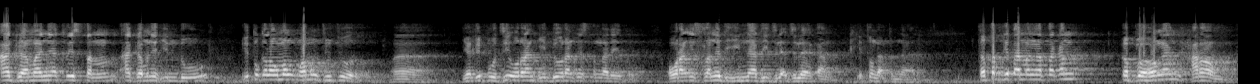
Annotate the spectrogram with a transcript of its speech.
agamanya Kristen, agamanya Hindu, itu kalau ngomong ngomong jujur. Nah, yang dipuji orang Hindu, orang Kristen tadi itu. Orang Islamnya dihina, dijelek-jelekkan. Itu enggak benar. Tetap kita mengatakan kebohongan haram,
